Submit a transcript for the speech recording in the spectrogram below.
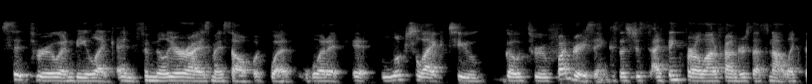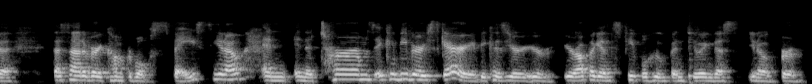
sit through and be like and familiarize myself with what what it, it looked like to go through fundraising. Because it's just i think for a lot of founders that's not like the that's not a very comfortable space you know? And in the terms it can be very scary because you're you're you're up against people who've been doing this you know for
